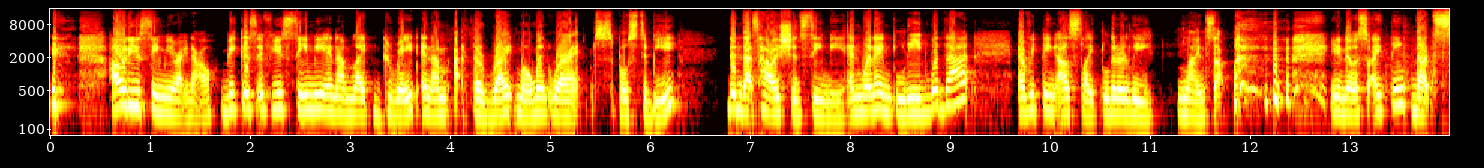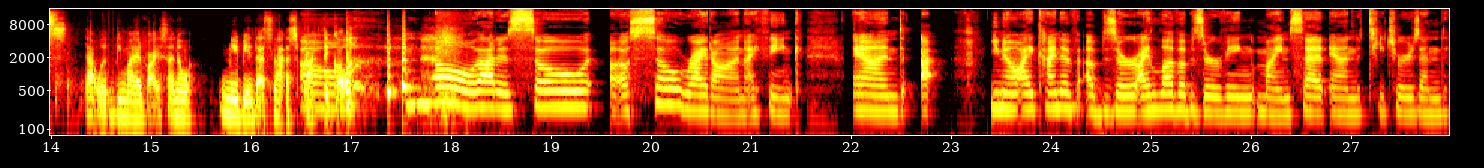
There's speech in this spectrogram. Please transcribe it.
how do you see me right now? Because if you see me and I'm like great and I'm at the right moment where I'm supposed to be, then that's how I should see me. And when I lead with that, everything else like literally lines up. you know, so I think that's that would be my advice. I know maybe that's not as practical. Oh, no, that is so uh, so right on, I think. And I, you know, I kind of observe I love observing mindset and teachers and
